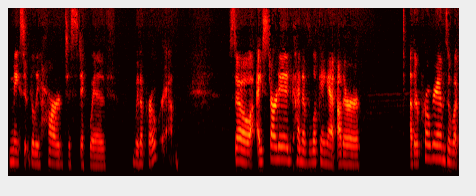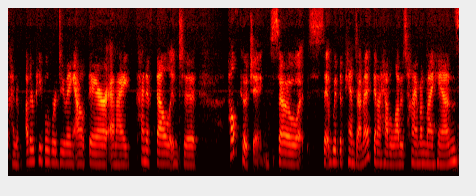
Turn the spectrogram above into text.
makes it really hard to stick with with a program. So I started kind of looking at other other programs and what kind of other people were doing out there and I kind of fell into health coaching. So, with the pandemic, and I had a lot of time on my hands,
